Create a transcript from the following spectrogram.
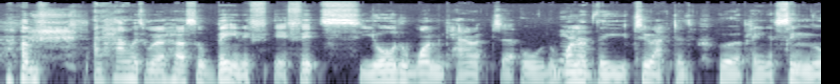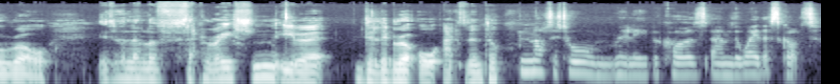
um, and how has rehearsal been? If if it's you're the one character or the one of the two actors who are playing a single role, is there a level of separation, either deliberate or accidental? Not at all, really, because um, the way that Scott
